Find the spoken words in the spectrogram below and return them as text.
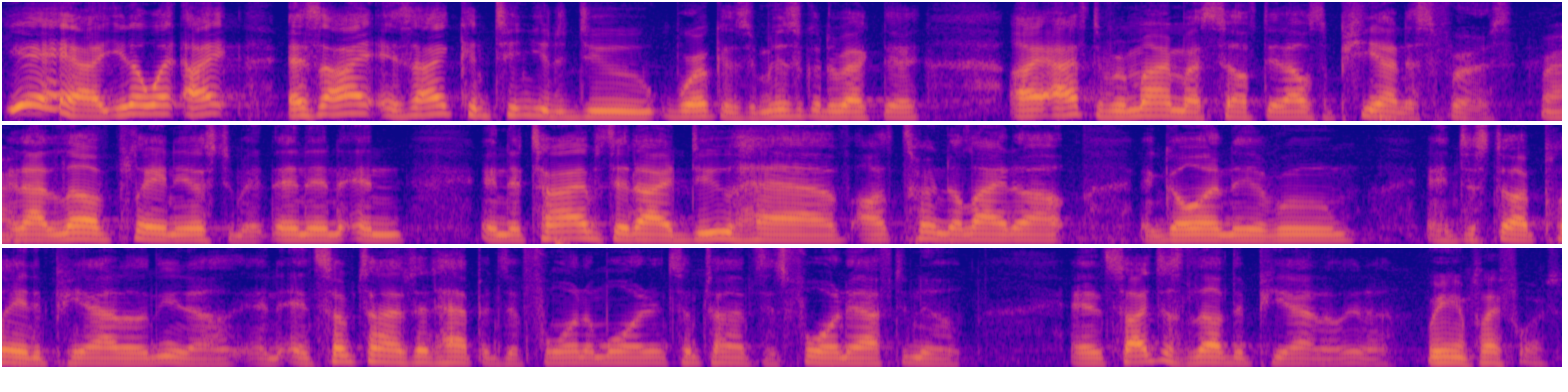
Yeah, you know what? I as I as I continue to do work as a musical director, I, I have to remind myself that I was a pianist first, right. and I love playing the instrument. And in and in the times that I do have, I'll turn the light up and go in the room and just start playing the piano, you know. And, and sometimes it happens at four in the morning, sometimes it's four in the afternoon. And so I just love the piano, you know. What are you gonna play for us?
